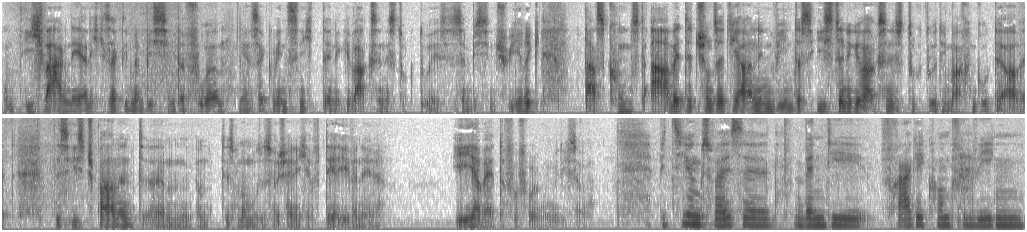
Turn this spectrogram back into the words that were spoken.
Und ich warne ehrlich gesagt immer ein bisschen davor. Wenn es nicht eine gewachsene Struktur ist, ist es ein bisschen schwierig. Das Kunst arbeitet schon seit Jahren in Wien. Das ist eine gewachsene Struktur, die machen gute Arbeit. Das ist spannend ähm, und das, man muss es wahrscheinlich auf der Ebene eher weiterverfolgen, würde ich sagen. Beziehungsweise, wenn die Frage kommt von wegen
